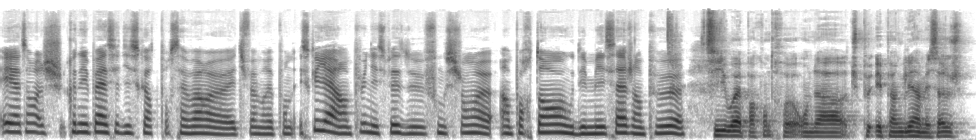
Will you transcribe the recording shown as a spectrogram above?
Et attends, je connais pas assez Discord pour savoir, euh, et tu vas me répondre. Est-ce qu'il y a un peu une espèce de fonction euh, important ou des messages un peu. Euh, si, ouais, par contre, on a, tu peux épingler un message.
